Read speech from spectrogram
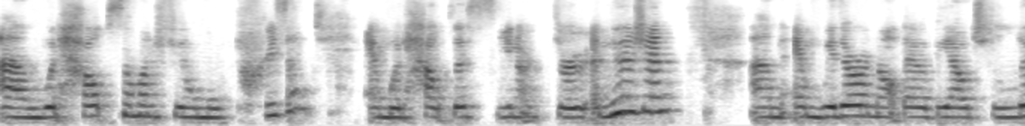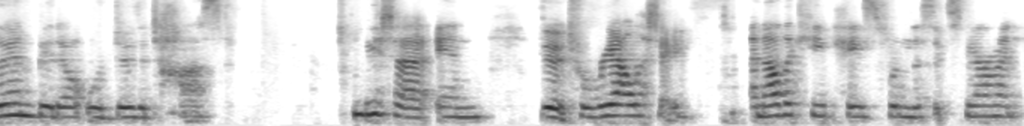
um, would help someone feel more present and would help this, you know, through immersion um, and whether or not they would be able to learn better or do the task better in virtual reality. Another key piece from this experiment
